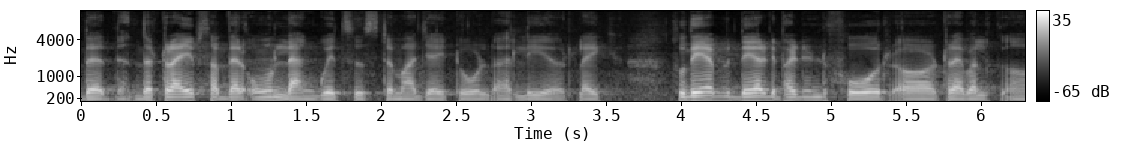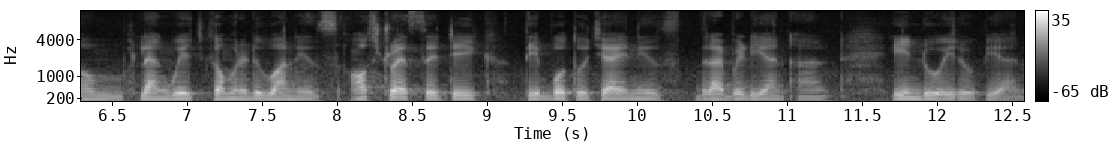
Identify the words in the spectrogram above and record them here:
the, the tribes have their own language system as I told earlier like so they have they are divided into four uh, tribal um, language communities one is Austroasiatic, Tibeto Chinese, Dravidian and Indo-European.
